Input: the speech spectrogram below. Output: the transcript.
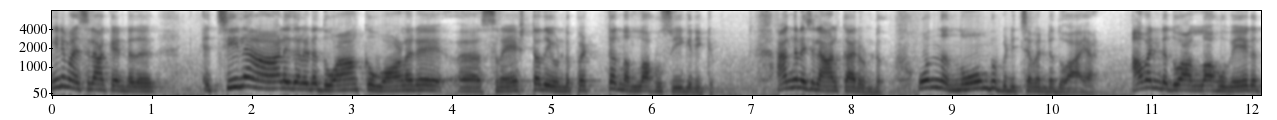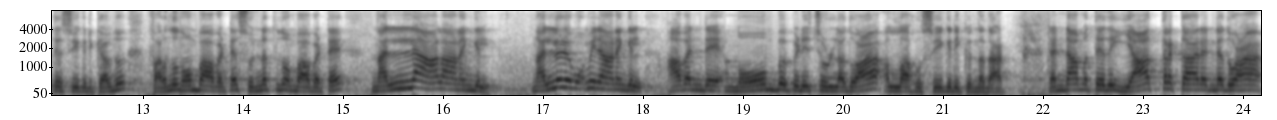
ഇനി മനസ്സിലാക്കേണ്ടത് ചില ആളുകളുടെ ദ്വാക്ക് വളരെ ശ്രേഷ്ഠതയുണ്ട് പെട്ടെന്ന് അള്ളാഹു സ്വീകരിക്കും. അങ്ങനെ ചില ആൾക്കാരുണ്ട്. ഒന്ന് നോമ്പ് പിടിച്ചവന്റെ ദ്വായാണ് അവന്റെ ദ്വാ അള്ളാഹു വേഗത്തിൽ സ്വീകരിക്കാവുന്നു. ഫർദ് നോമ്പാവട്ടെ സുന്നത്ത് നോമ്പാവട്ടെ നല്ല ആളാണെങ്കിൽ നല്ലൊരു മുഅ്മിനാണെങ്കിൽ അവന്റെ നോമ്പ് പിടിച്ചുള്ള ദ്വാ അള്ളാഹു സ്വീകരിക്കുന്നതാണ്. രണ്ടാമത്തേത് യാത്രക്കാരന്റെ ദ്വാ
